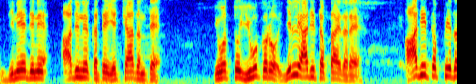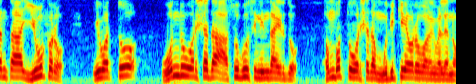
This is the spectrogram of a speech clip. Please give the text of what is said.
ದಿನೇ ದಿನೇ ಆಧುನಿಕತೆ ಹೆಚ್ಚಾದಂತೆ ಇವತ್ತು ಯುವಕರು ಎಲ್ಲಿ ಹಾದಿ ತಪ್ತಾ ಇದ್ದಾರೆ? ಹಾದಿ ತಪ್ಪಿದಂಥ ಯುವಕರು ಇವತ್ತು ಒಂದು ವರ್ಷದ ಹಸುಗೂಸಿನಿಂದ ಹಿಡಿದು ತೊಂಬತ್ತು ವರ್ಷದ ಮುದುಕಿಯವರ ಮೇಲೂ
